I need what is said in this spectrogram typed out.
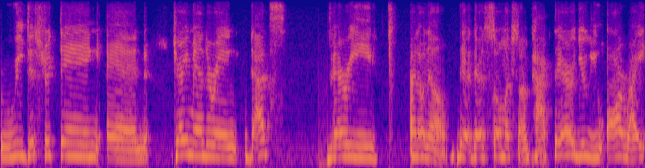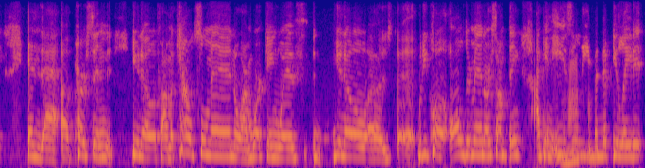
redistricting and gerrymandering, that's very I don't know. There, there's so much to unpack there. You, you are right in that a person, you know, if I'm a councilman or I'm working with, you know, uh, uh, what do you call it, alderman or something, I can easily mm-hmm. manipulate it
